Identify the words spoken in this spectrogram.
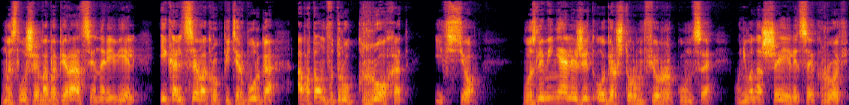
Мы слушаем об операции на Ревель и кольце вокруг Петербурга, а потом вдруг грохот, и все. Возле меня лежит оберштурмфюрер Кунце. У него на шее и лице кровь.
